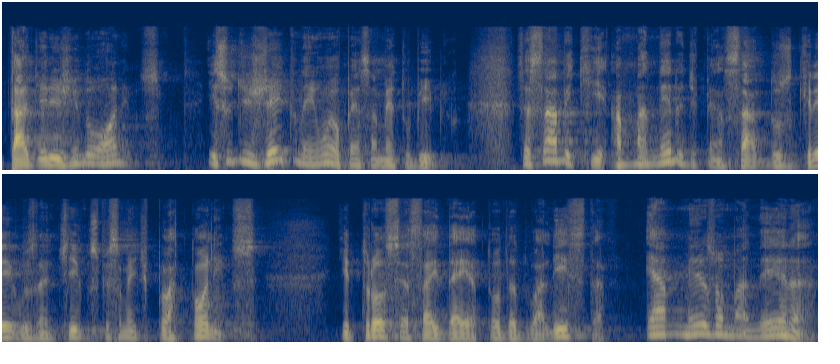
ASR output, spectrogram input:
está dirigindo ônibus. Isso de jeito nenhum é o pensamento bíblico. Você sabe que a maneira de pensar dos gregos antigos, especialmente platônicos, que trouxe essa ideia toda dualista, é a mesma maneira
